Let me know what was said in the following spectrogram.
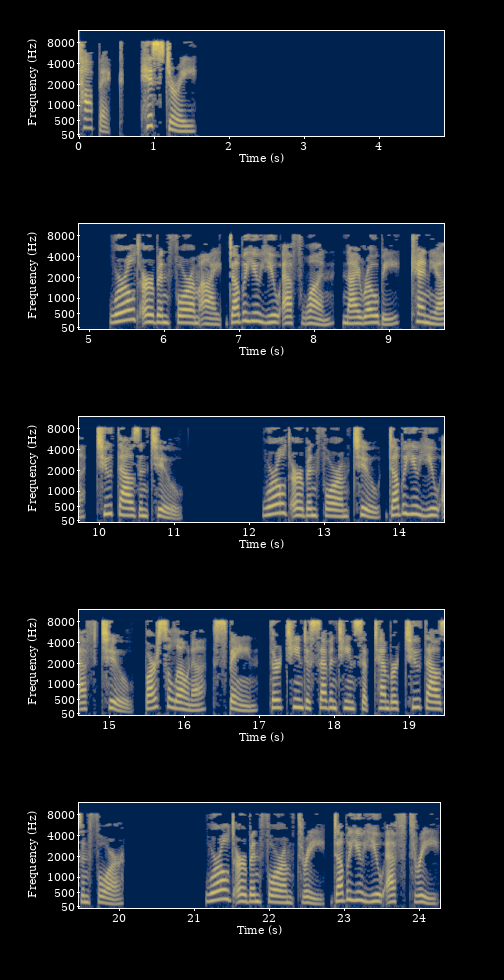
Topic: History. World Urban Forum I WUF1, Nairobi, Kenya, 2002. World Urban Forum II WUF2, Barcelona, Spain, 13 to 17 September 2004. World Urban Forum 3 WUF3,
